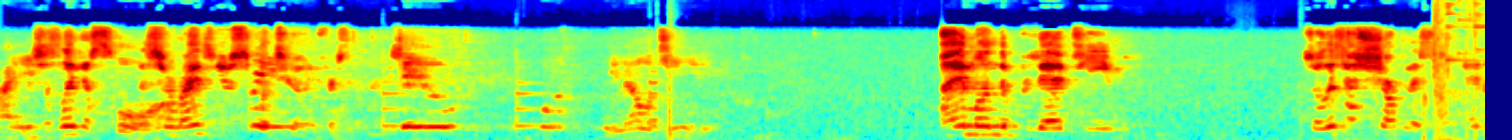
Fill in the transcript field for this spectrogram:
Why? It's just like a Four. This reminds me of Splatoon for some reason. two, one, in LG. I am on the blue team. So this has sharpness 10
